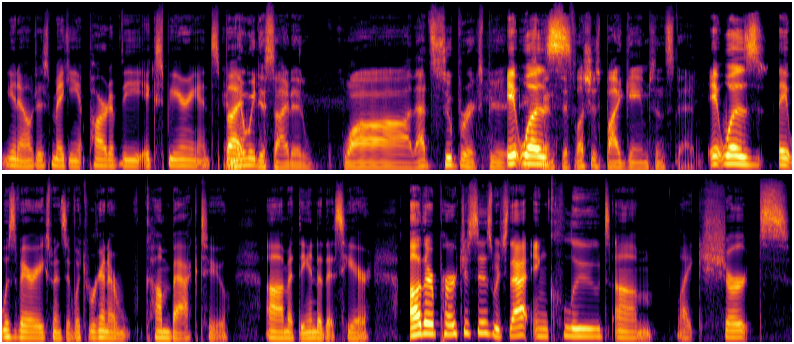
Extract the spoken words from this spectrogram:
you know, just making it part of the experience. and But then we decided, wow, that's super exper- It was- expensive. Let's just buy games instead. it was it was very expensive, which we're gonna come back to um, at the end of this here. Other purchases, which that includes um, like shirts.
